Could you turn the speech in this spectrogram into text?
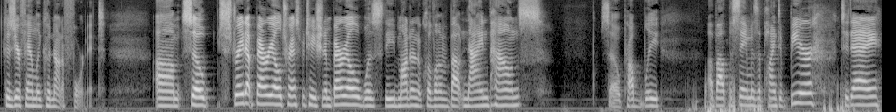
because your family could not afford it. Um, so straight up burial, transportation, and burial was the modern equivalent of about nine pounds. So probably about the same as a pint of beer today.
